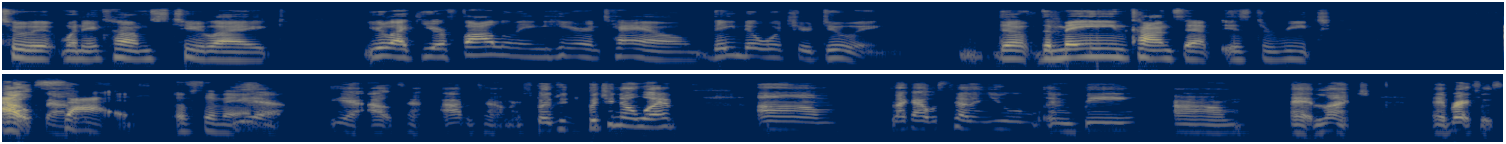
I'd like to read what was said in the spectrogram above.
to it when it comes to like you're like your following here in town they know what you're doing the the main concept is to reach Outside. outside of savannah Yeah, yeah, out out of towners. But but you know what? Um, like I was telling you and B um at lunch, at breakfast,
